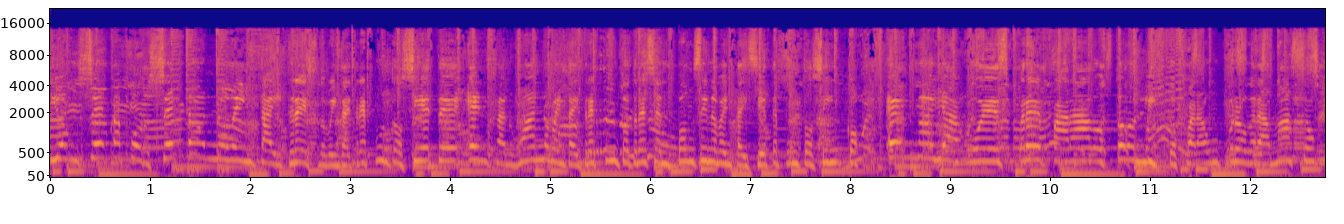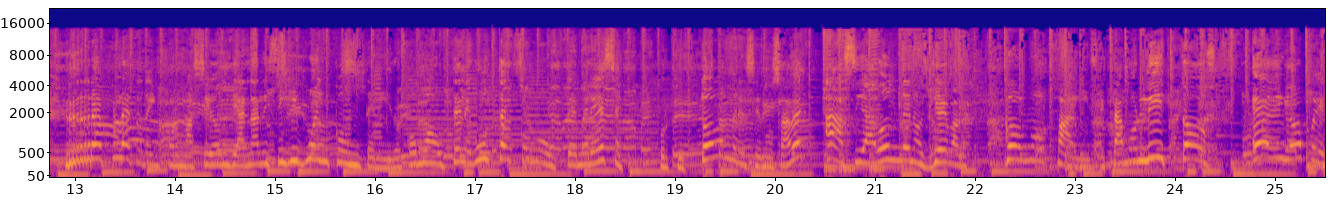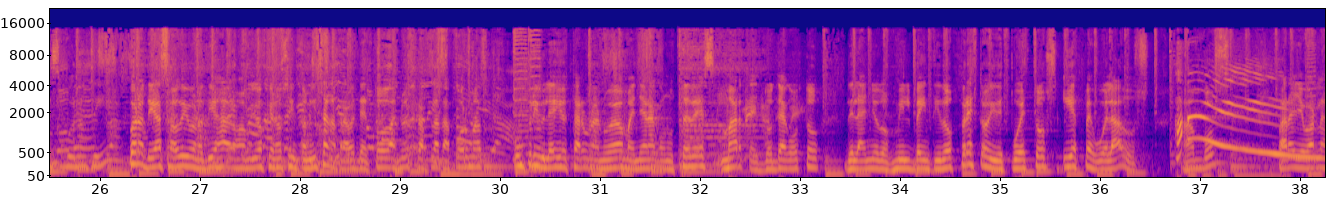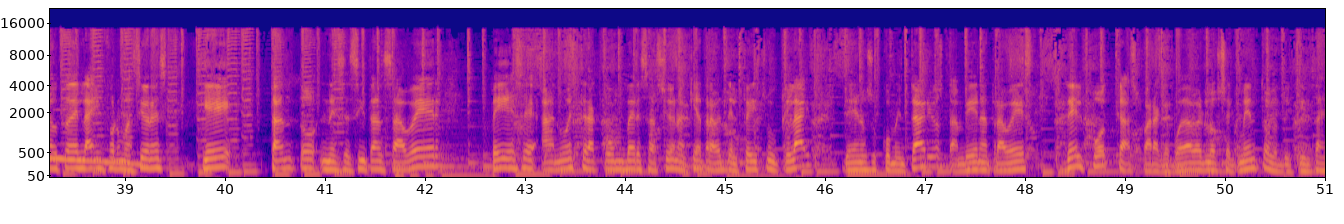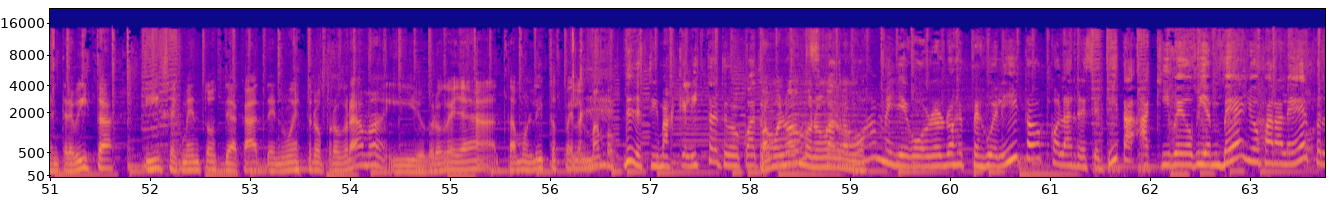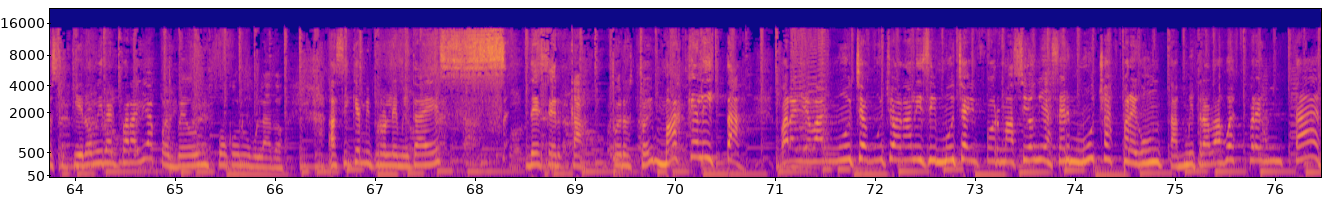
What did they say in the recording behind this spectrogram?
Z por Z93, 93.7 en San Juan, 93.3 en Ponce y 97.5 en Mayagüez. Preparados, todos listos para un programazo repleto de información, de análisis y buen contenido, como a usted le gusta y como a usted merece, porque todos merecemos saber hacia dónde nos llevan como país. ¿Estamos listos? Eddie López, buenos días. Buenos días, Saudi. Buenos días a los amigos que nos sintonizan a través de todas nuestras plataformas. Un privilegio estar una nueva mañana con ustedes, martes 2 de agosto del año 2022, prestos y dispuestos y espejuelados, ambos, para llevarles a ustedes las informaciones que tanto necesitan saber. Pese a nuestra conversación aquí a través del Facebook Live, déjenos sus comentarios, también a través del podcast para que pueda ver los segmentos, las distintas entrevistas y segmentos de acá de nuestro programa. Y yo creo que ya estamos listos para el mambo. Yo Estoy más que lista, tengo cuatro Vamos al hojas, mambo, no cuatro vamos. hojas, me llegó los espejuelitos con las recetitas. Aquí veo bien bello para leer, pero si quiero mirar para allá, pues veo un poco nublado. Así que mi problemita es de cerca, pero estoy más que lista para llevar mucho, mucho análisis, mucha información y hacer muchas preguntas. Mi trabajo es preguntar.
